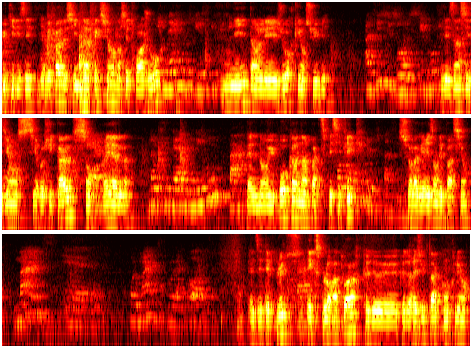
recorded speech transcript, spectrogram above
utilisé. Il n'y avait pas de signe d'infection dans ces trois jours, ni dans les jours qui ont suivi. Les incisions chirurgicales sont réelles. Elles n'ont eu aucun impact spécifique sur la guérison des patients. elles étaient plus exploratoires que de, résultats concluants.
